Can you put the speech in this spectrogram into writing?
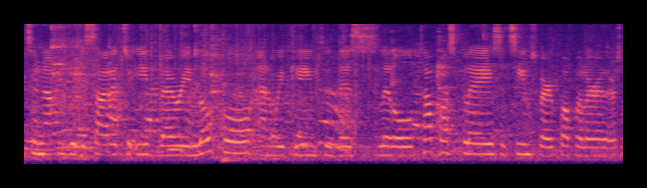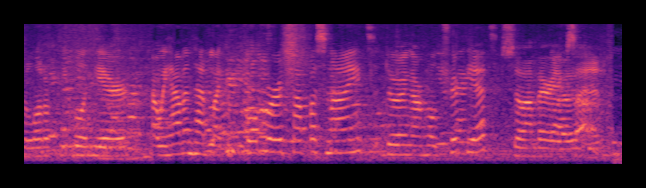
Tonight we decided to eat very local and we came to this little tapas place. It seems very popular, there's a lot of people here. Uh, We haven't had like a proper tapas night during our whole trip yet, so I'm very excited.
